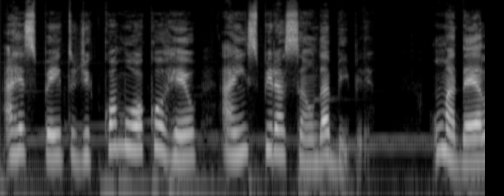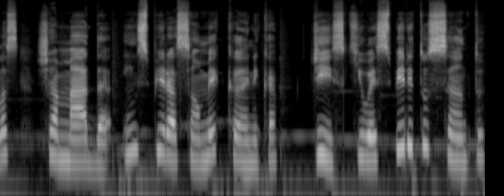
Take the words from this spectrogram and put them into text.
a respeito de como ocorreu a inspiração da Bíblia. Uma delas, chamada inspiração mecânica, diz que o Espírito Santo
